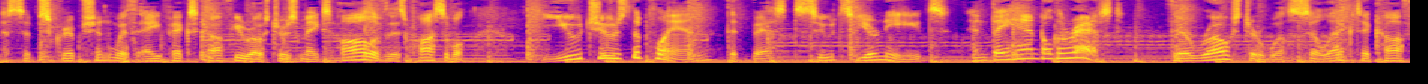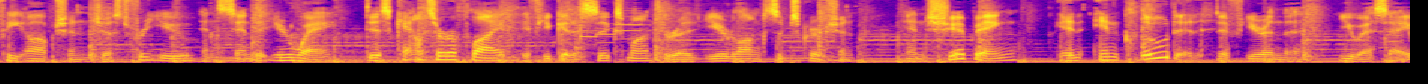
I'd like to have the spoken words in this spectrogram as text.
A subscription with Apex Coffee Roasters makes all of this possible. You choose the plan that best suits your needs, and they handle the rest. Their roaster will select a coffee option just for you and send it your way. Discounts are applied if you get a six month or a year long subscription, and shipping in- included if you're in the USA.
